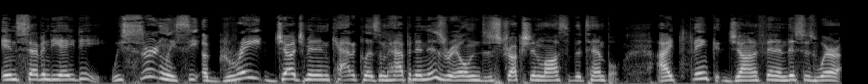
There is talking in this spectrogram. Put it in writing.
in 70 AD. We certainly see a great judgment and cataclysm happen in Israel and the destruction and loss of the temple. I think, Jonathan, and this is where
